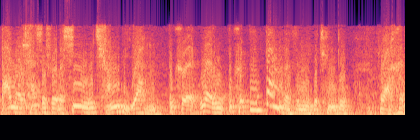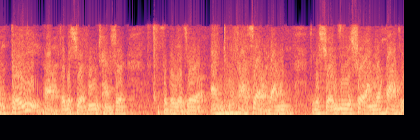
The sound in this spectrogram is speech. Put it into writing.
达摩禅师说的“心如强笔啊，不可外物不可一傍”的这么一个程度，是吧？很得意啊！这个雪峰禅师，这个也就暗中发笑，然后这个玄机说完这话就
